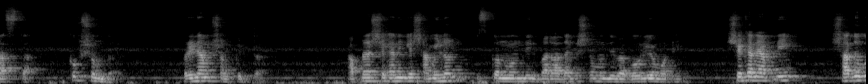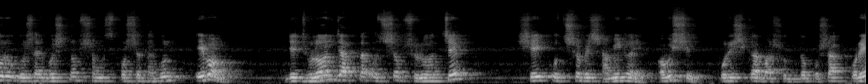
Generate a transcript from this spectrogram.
রাস্তা, খুব সুন্দর। হরিনাম সংকীর্তন। আপনার সেখানে গিয়ে সামিল হন, ইস্কন মন্দির বা রাধাকৃষ্ণ মন্দির বা গৌরীয় মঠে। সেখানে আপনি সাধুগুরু, গোসাই, বৈষ্ণব সংস্পর্শে থাকুন এবং যে ঝুলন যাত্রা উৎসব শুরু হচ্ছে, সেই উৎসবে সামিল হয়ে অবশ্যই পরিষ্কার বা শুদ্ধ পোশাক পরে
